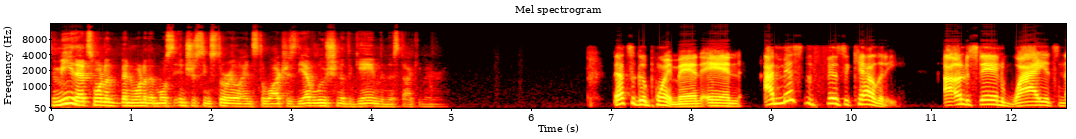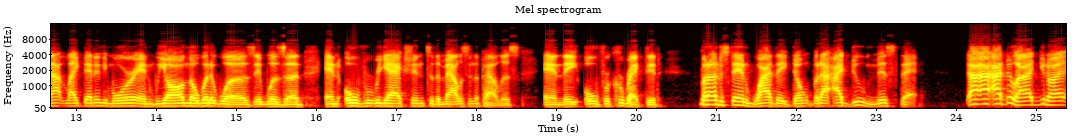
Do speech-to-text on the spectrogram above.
to me, that's one of been one of the most interesting storylines to watch is the evolution of the game in this documentary. That's a good point, man. And I miss the physicality. I understand why it's not like that anymore, and we all know what it was. It was an an overreaction to the Malice in the Palace, and they overcorrected. But I understand why they don't. But I, I do miss that. I, I do. I you know I,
